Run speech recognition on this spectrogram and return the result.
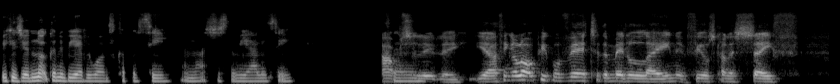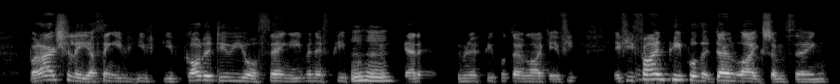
because you're not going to be everyone's cup of tea. And that's just the reality. Absolutely. So, yeah. I think a lot of people veer to the middle lane. It feels kind of safe. But actually, I think you've, you've, you've got to do your thing, even if people mm-hmm. don't get it, even if people don't like it. If you, if you find people that don't like something,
